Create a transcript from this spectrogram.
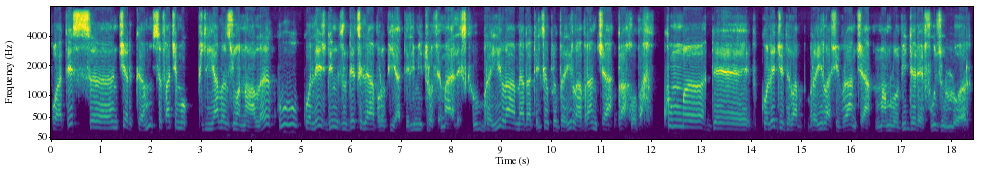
poate, să încercăm să facem o filială zonală cu colegi din județele apropiate, limitrofe mai ales, cu Brăila, mi-a dat exemplu Brăila, Vrancea, Prahova. Cum uh, de colegii de la Brăila și Vrancea m-am lovit de refuzul lor,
